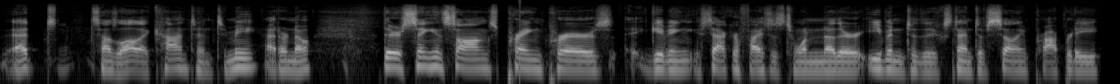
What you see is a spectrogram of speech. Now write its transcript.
That yep. sounds a lot like content to me. I don't know. They're singing songs, praying prayers, giving sacrifices to one another, even to the extent of selling property,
